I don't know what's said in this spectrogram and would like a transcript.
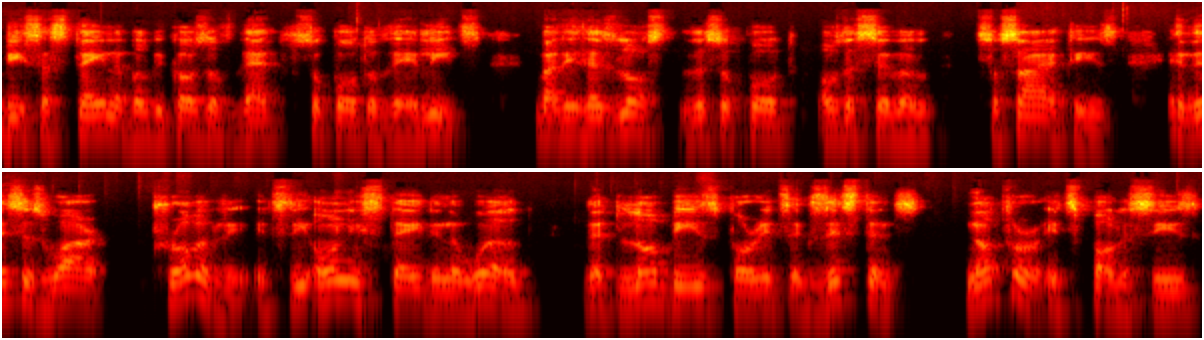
be sustainable because of that support of the elites. But it has lost the support of the civil societies. And this is why probably it's the only state in the world that lobbies for its existence, not for its policies,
